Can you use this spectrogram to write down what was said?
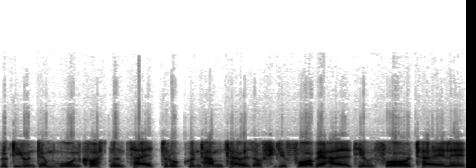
wirklich unter einem hohen Kosten- und Zeitdruck und haben teilweise auch viele Vorbehalte und Vorurteile,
